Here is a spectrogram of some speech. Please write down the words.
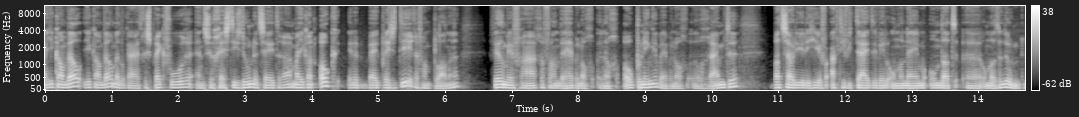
Maar je kan, wel, je kan wel met elkaar het gesprek voeren en suggesties doen, et cetera. Maar je kan ook in het, bij het presenteren van plannen veel meer vragen van we hebben nog, nog openingen, we hebben nog, nog ruimte. Wat zouden jullie hier voor activiteiten willen ondernemen om dat, eh, om dat te doen?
